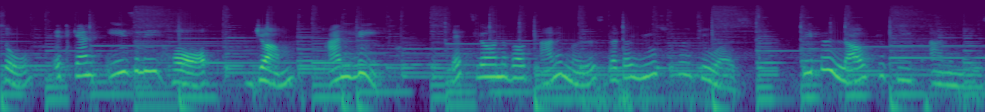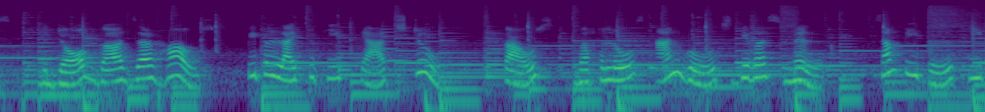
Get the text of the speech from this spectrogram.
so it can easily hop, jump, and leap. Let's learn about animals that are useful to us. People love to keep animals. The dog guards our house. People like to keep cats too. Cows, buffaloes, and goats give us milk. Some people keep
